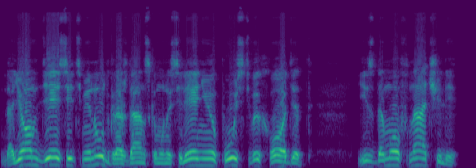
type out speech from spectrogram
«Даем десять минут гражданскому населению, пусть выходят». Из домов начали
